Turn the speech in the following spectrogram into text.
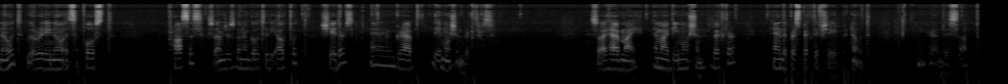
node we already know it's a post process so I'm just gonna go to the output shaders and grab the motion vectors. So I have my MIP motion vector and the perspective shape node. Let me grab this up.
